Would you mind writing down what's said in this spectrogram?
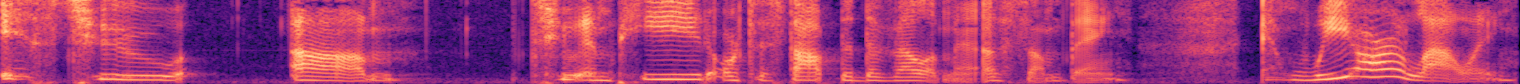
is to um to impede or to stop the development of something. And we are allowing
